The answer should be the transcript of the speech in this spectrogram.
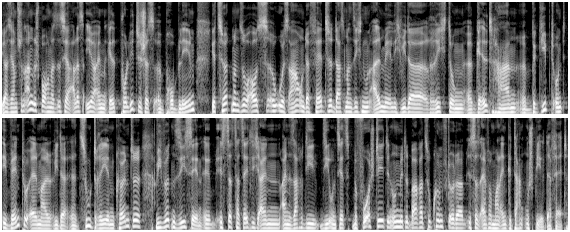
Ja, Sie haben schon angesprochen, das ist ja alles eher ein geldpolitisches äh, Problem. Jetzt hört man so aus äh, USA und der Fed, dass man sich nun allmählich wieder Richtung äh, Geldhahn begibt und eventuell mal wieder zudrehen könnte. Wie würden Sie es sehen? Ist das tatsächlich ein, eine Sache, die, die uns jetzt bevorsteht in unmittelbarer Zukunft oder ist das einfach mal ein Gedankenspiel der Fed?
